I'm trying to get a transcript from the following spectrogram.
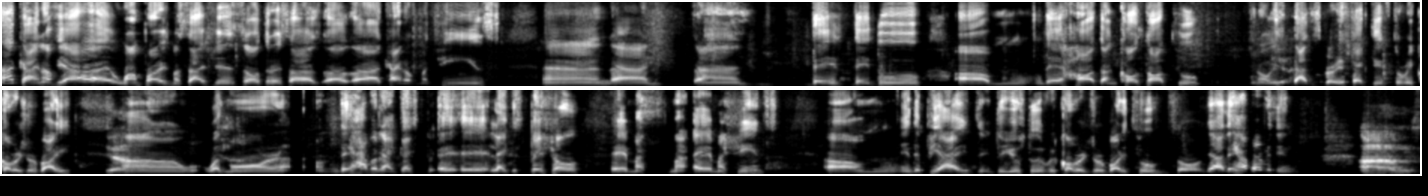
Uh, kind of, yeah. One part is massages, others are uh, uh, kind of machines, and and and they they do um, the hot and cold tub too. You know, Yeah. that is very effective to recover your body. Yeah. Uh, what more? They have a, like a, uh, uh, like a special uh, mas- ma- uh, machines um, in the PI to, to use to recover your body too. So yeah, they have everything. Um,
